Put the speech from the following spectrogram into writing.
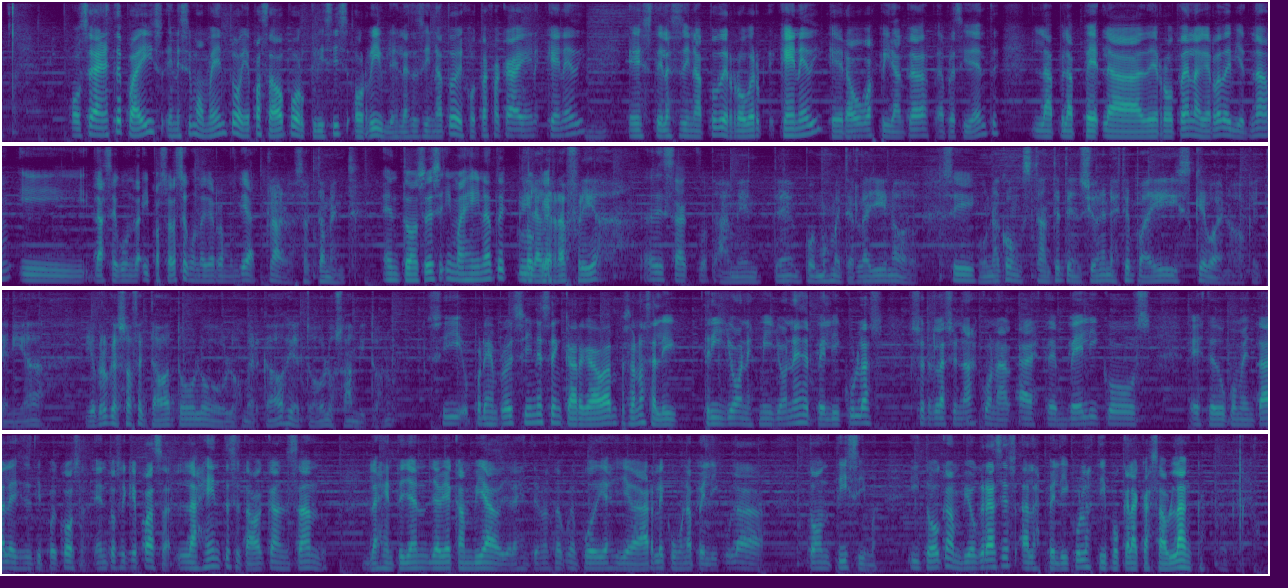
O sea, en este país, en ese momento, había pasado por crisis horribles. El asesinato de JFK Kennedy, este, el asesinato de Robert Kennedy, que era un aspirante a, a presidente, la, la la derrota en la guerra de Vietnam y la segunda y pasó a la Segunda Guerra Mundial. Claro, exactamente. Entonces, imagínate Y lo la que Guerra Fría, Exacto. también te- podemos meterla allí, ¿no? Sí. Una constante tensión en este país que, bueno, que tenía... Yo creo que eso afectaba a todos lo- los mercados y a todos los ámbitos, ¿no? Sí, por ejemplo, el cine se encargaba, empezaron a salir trillones, millones de películas relacionadas con a- este, bélicos, este, documentales ese tipo de cosas. Entonces, ¿qué pasa? La gente se estaba cansando, la gente ya, ya había cambiado, ya la gente no, no podía llegarle con una película tontísima. Y todo cambió gracias a las películas tipo que La Casa Blanca.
